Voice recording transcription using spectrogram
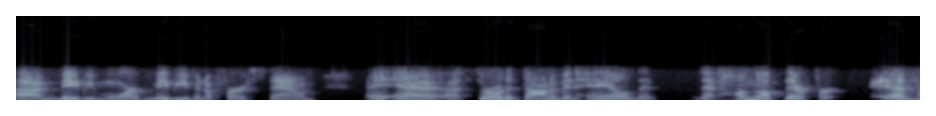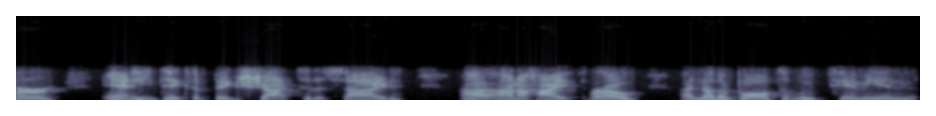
uh, maybe more, maybe even a first down. A, a, a throw to Donovan Hale that that hung up there forever, and he takes a big shot to the side uh, on a high throw. Another ball to Luke Timian,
